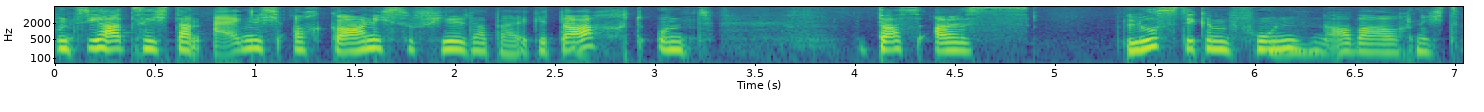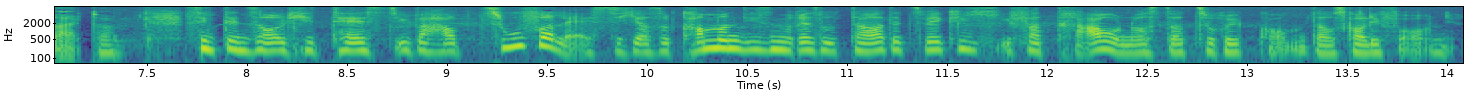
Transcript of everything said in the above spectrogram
Und sie hat sich dann eigentlich auch gar nicht so viel dabei gedacht und das als lustig empfunden, mhm. aber auch nichts weiter. Sind denn solche Tests überhaupt zuverlässig? Also kann man diesem Resultat jetzt wirklich vertrauen, was da zurückkommt aus Kalifornien?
